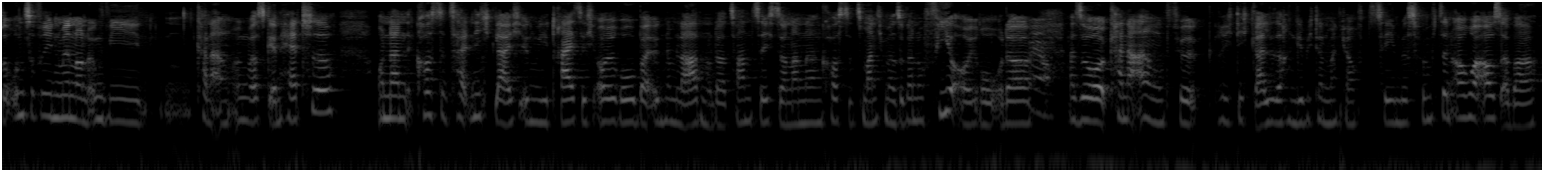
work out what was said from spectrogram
so unzufrieden bin und irgendwie, keine Ahnung, irgendwas gern hätte. Und dann kostet es halt nicht gleich irgendwie 30 Euro bei irgendeinem Laden oder 20, sondern dann kostet es manchmal sogar nur 4 Euro oder, Ja. also keine Ahnung, für richtig geile Sachen gebe ich dann manchmal auch 10 bis 15 Euro aus, aber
